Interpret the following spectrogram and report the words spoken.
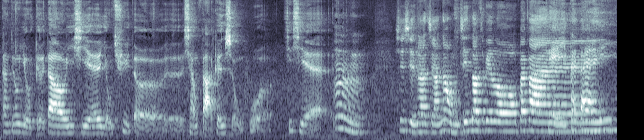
当中有得到一些有趣的想法跟收获，谢谢。嗯，谢谢大家，那我们今天到这边喽，拜拜。拜拜。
